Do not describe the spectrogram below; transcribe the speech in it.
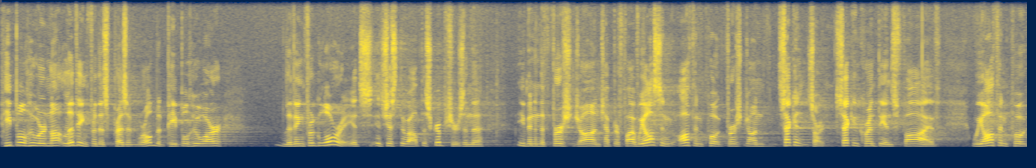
people who are not living for this present world, but people who are living for glory. It's, it's just throughout the scriptures. And the, even in the First John chapter 5, we often, often quote First John, second, sorry, Second Corinthians 5. We often quote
